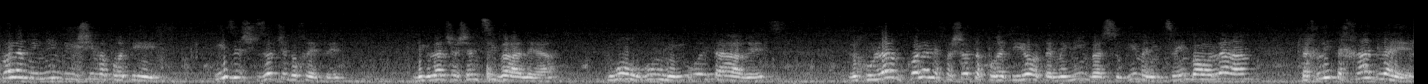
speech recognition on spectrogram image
כל המינים ואישים הפרטיים. היא זאת שדוחפת, בגלל שהשם ציווה עליה, פרו ורבו מילאו את הארץ, וכולם, כל הנפשות הפרטיות, המינים והסוגים הנמצאים בעולם, תכלית אחד להם.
